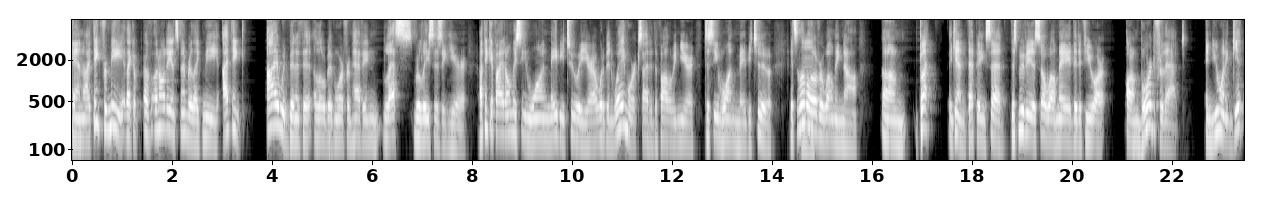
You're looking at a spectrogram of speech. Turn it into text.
And I think for me, like a, of an audience member like me, I think I would benefit a little bit more from having less releases a year. I think if I had only seen one, maybe two a year, I would have been way more excited the following year to see one, maybe two. It's a little Mhm. overwhelming now. Um, but again, that being said, this movie is so well made that if you are on board for that and you want to get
